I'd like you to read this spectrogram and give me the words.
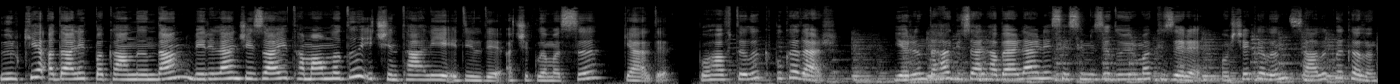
Ülke Adalet Bakanlığı'ndan verilen cezayı tamamladığı için tahliye edildi açıklaması geldi. Bu haftalık bu kadar. Yarın daha güzel haberlerle sesimizi duyurmak üzere. Hoşçakalın, sağlıkla kalın.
